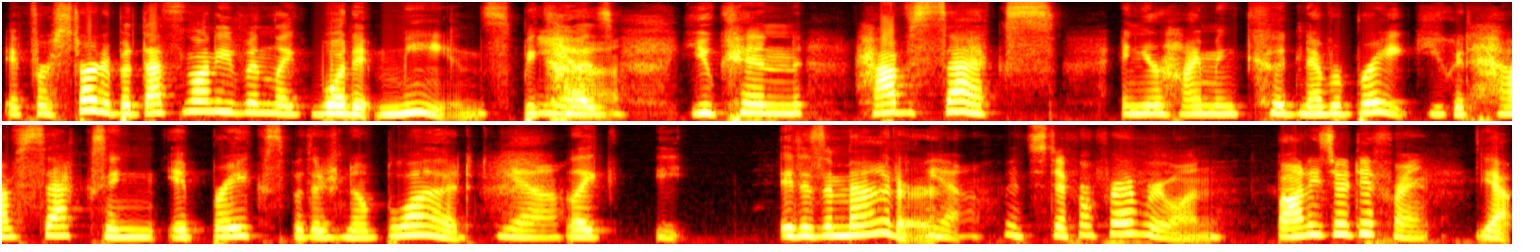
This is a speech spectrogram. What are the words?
it first started, but that's not even like what it means because Yeah. you can have sex and your hymen could never break. You could have sex and it breaks, but there's no blood. Yeah. Like it doesn't matter. Yeah. It's different for everyone. Bodies are different. Yeah.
